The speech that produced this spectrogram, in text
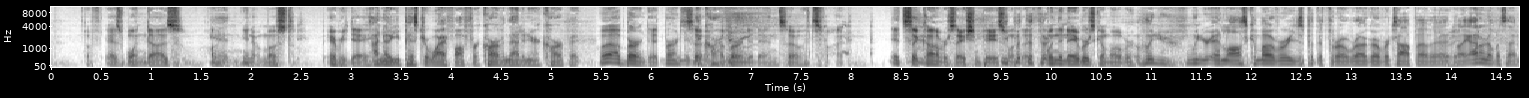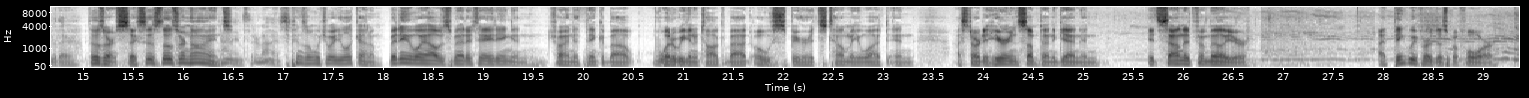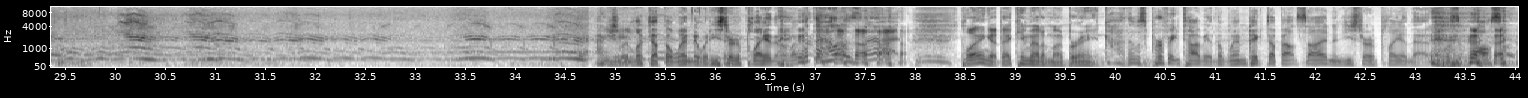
as one does on Yeah. you know most every day. I know you pissed your wife off for carving that in your carpet. Well, I burned it. Burned it in so the carpet. I burned it in, so it's fine. It's a conversation piece when the, the thir- when the neighbors come over. When your when your in laws come over, you just put the throw rug over top of it. Right. Like I don't know what's under there. Those aren't sixes; those are nines. Nice, they're nice. Depends on which way you look at them. But anyway, I was meditating and trying to think about what are we going to talk about. Oh, spirits, tell me what. And I started hearing something again, and it sounded familiar. I think we've heard this before. Actually mm-hmm. looked out the window when he started playing. that. I'm like, what the hell is that? Playing it, that came out of my brain. God, that was perfect timing. The wind picked up outside, and you started playing that. That was awesome.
